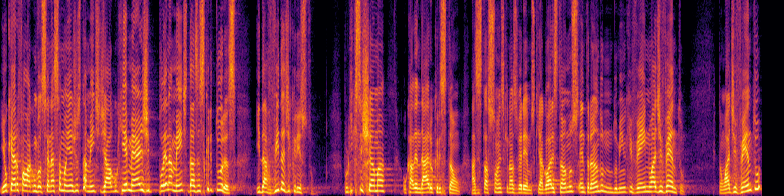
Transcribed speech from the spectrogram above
E eu quero falar com você nessa manhã justamente de algo que emerge plenamente das Escrituras e da vida de Cristo. Por que, que se chama o calendário cristão? As estações que nós veremos, que agora estamos entrando no domingo que vem no Advento. Então, o Advento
